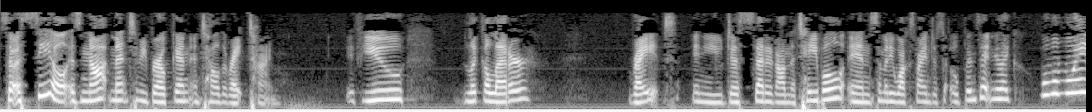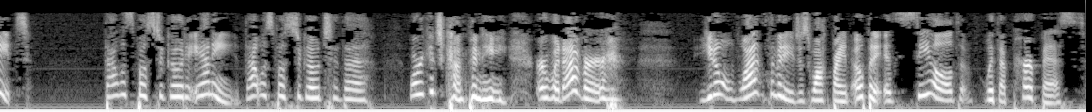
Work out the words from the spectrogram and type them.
So a seal is not meant to be broken until the right time. If you lick a letter right? And you just set it on the table and somebody walks by and just opens it and you're like, whoa, whoa, wait. That was supposed to go to Annie. That was supposed to go to the mortgage company or whatever. You don't want somebody to just walk by and open it. It's sealed with a purpose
